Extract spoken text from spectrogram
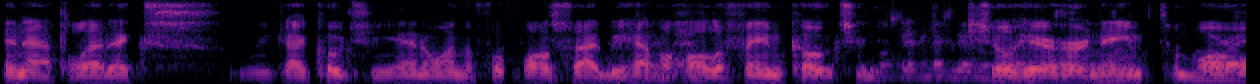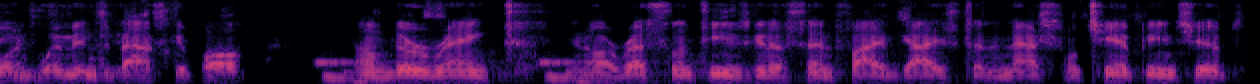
in athletics. We got Coach Schiano on the football side. We have a Hall of Fame coach and she'll hear her name tomorrow in women's basketball. Um, they're ranked. You know, our wrestling team's going to send five guys to the national championships.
